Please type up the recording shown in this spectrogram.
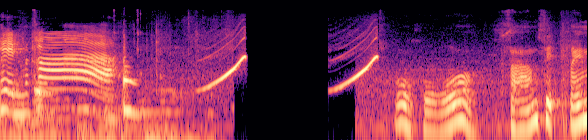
เห็นค่ะ โอ้โหสามสิบเต็ม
